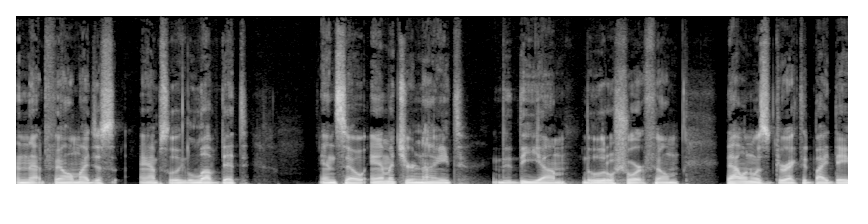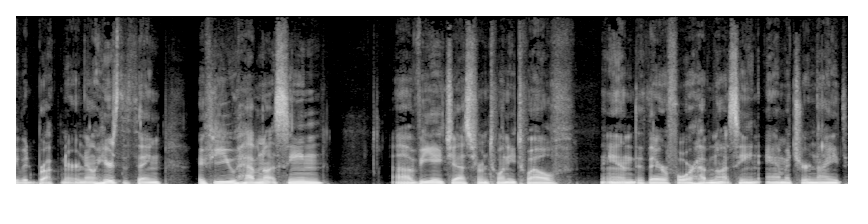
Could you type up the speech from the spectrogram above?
in that film. I just absolutely loved it. And so, Amateur Night, the, the um the little short film, that one was directed by David Bruckner. Now, here's the thing: if you have not seen uh, VHS from 2012 and therefore have not seen Amateur Night,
